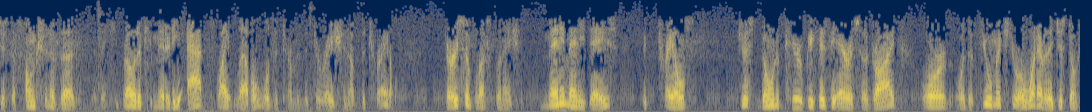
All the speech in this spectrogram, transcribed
just a function of the the relative humidity at flight level will determine the duration of the trail. Very simple explanation. Many many days, the trails just don't appear because the air is so dry, or or the fuel mixture, or whatever. They just don't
